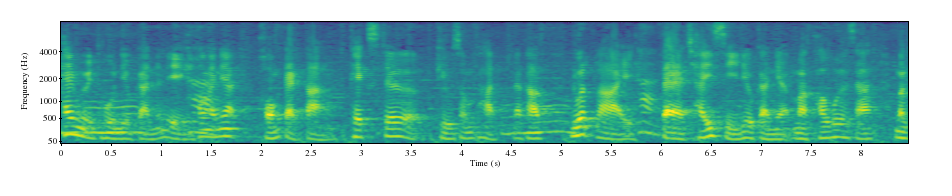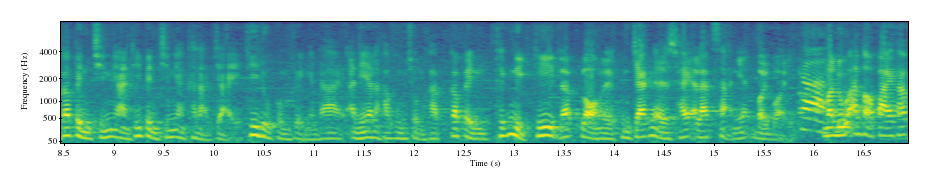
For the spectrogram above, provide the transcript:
ให้มันเป็นโทนเดียวกันนั่นเอง ค่ะเพราะงั้นเนี่ย ของแตกต่าง texture ผิวสัมผัสนะครับลวดลาย ค่ะ แต่ใช้สีเดียวกันเนี่ยมา cover ซะ มันก็เป็นชิ้นงานที่เป็นชิ้นงานขนาดใหญ่ที่ดูกลมกลืนกันได้ อันนี้แหละครับคุณผู้ชมครับ ก็เป็นเทคนิคที่รับรองเลยคุณแจ็คเนี่ยจะใช้อลักษณะเนี้ยบ่อยค่ะๆ มาดูอันต่อไปครับ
